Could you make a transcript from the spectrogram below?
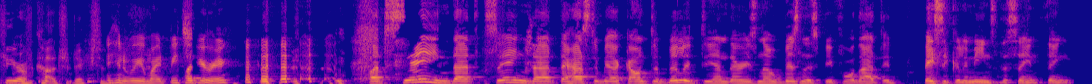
fear of contradiction. And we might be cheering. but saying that saying that there has to be accountability and there is no business before that, it basically means the same thing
